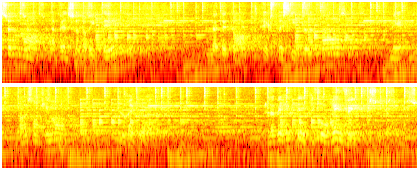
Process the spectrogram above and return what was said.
seulement la belle sonorité, la détente expressive de la phrase, mais un sentiment plus rêveur. La vérité qu'il faut rêver ce ce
